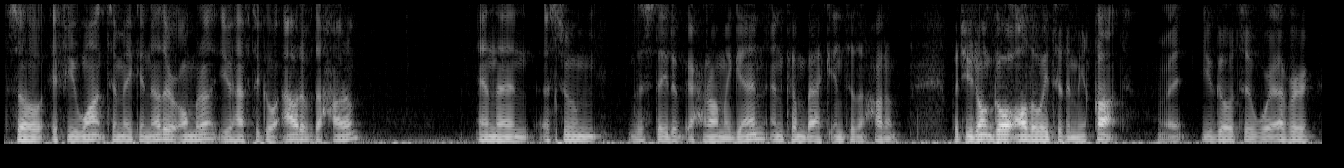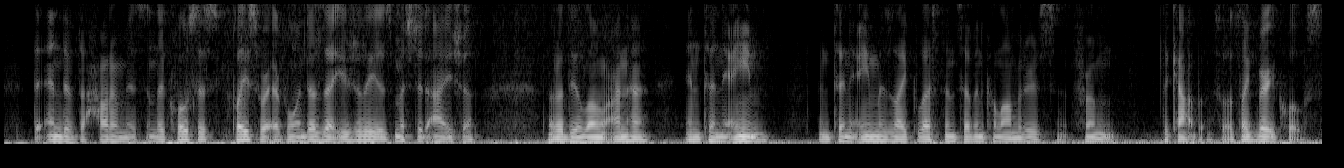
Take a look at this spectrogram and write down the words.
So if you want to make another umrah, you have to go out of the haram, and then assume the state of ihram again, and come back into the haram. But you don't go all the way to the miqat, right? You go to wherever the end of the haram is. And the closest place where everyone does that usually is Masjid Aisha radiallahu anha in Tan'im. And Tan'im is like less than seven kilometers from the Kaaba. So it's like very close,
